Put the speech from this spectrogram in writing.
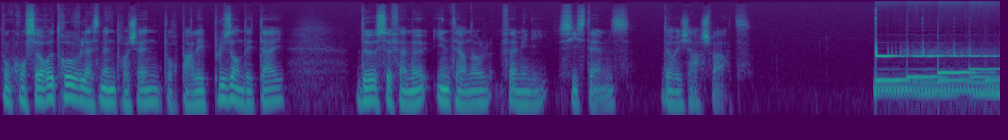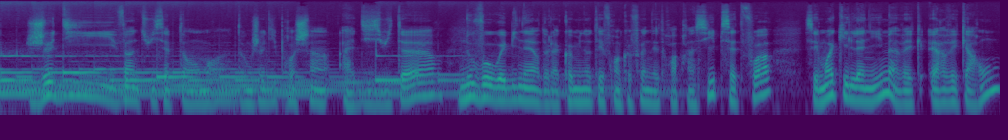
Donc on se retrouve la semaine prochaine pour parler plus en détail de ce fameux Internal Family Systems de Richard Schwartz. Jeudi 28 septembre, donc jeudi prochain à 18h, nouveau webinaire de la communauté francophone des trois principes. Cette fois, c'est moi qui l'anime avec Hervé Caron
